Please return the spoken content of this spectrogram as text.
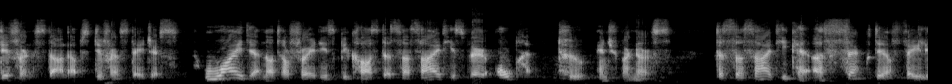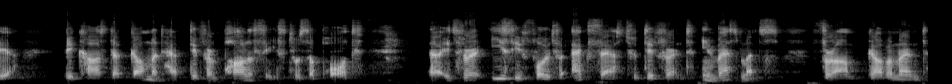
different startups, different stages. Why they're not afraid is because the society is very open to entrepreneurs. The society can accept their failure because the government have different policies to support. Uh, it's very easy for you to access to different investments from government,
